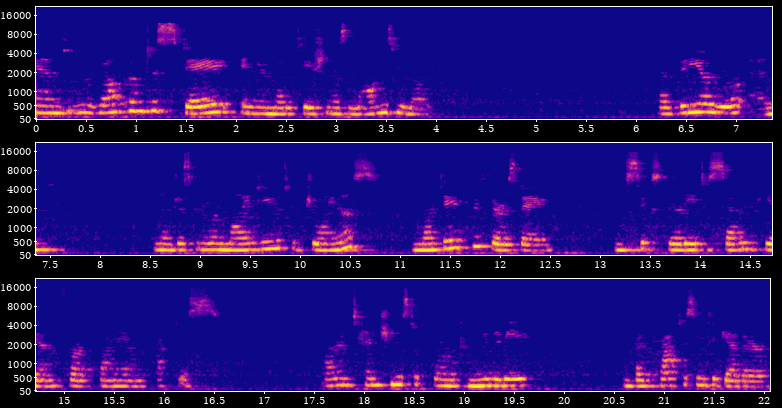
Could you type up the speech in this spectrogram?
And you're welcome to stay in your meditation as long as you like. Our video will end, and I'm just going to remind you to join us Monday through Thursday from 6.30 to 7 p.m. for our pranayama practice. Our intention is to form a community and by practicing together,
